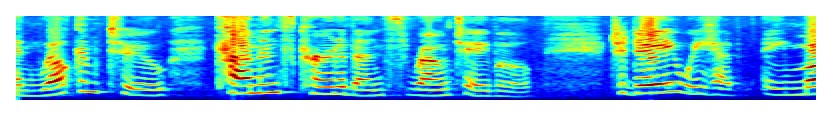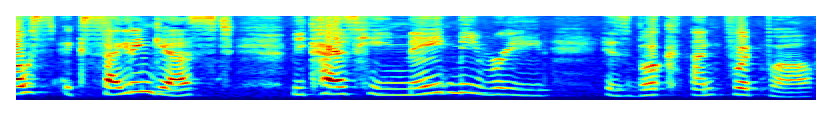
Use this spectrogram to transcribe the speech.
And welcome to Commons Current Events Roundtable. Today we have a most exciting guest because he made me read his book on football.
